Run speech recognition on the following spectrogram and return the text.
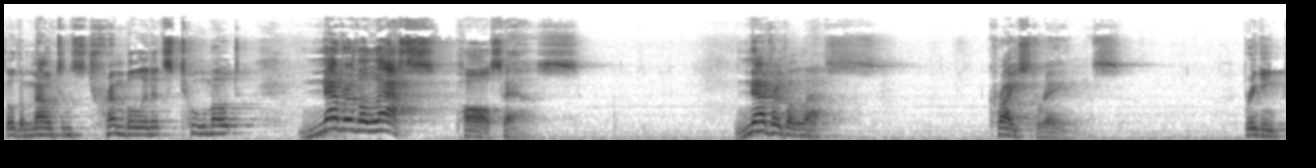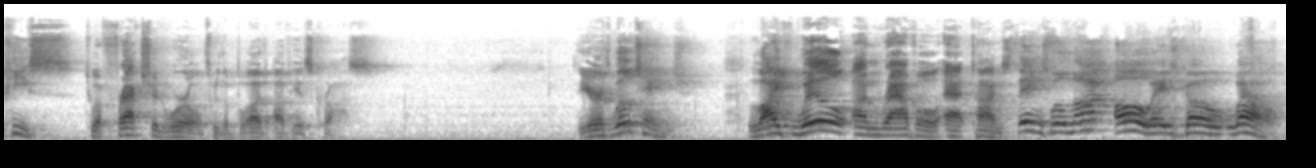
though the mountains tremble in its tumult, nevertheless, Paul says, nevertheless, Christ reigns, bringing peace to a fractured world through the blood of his cross. The earth will change. Life will unravel at times. Things will not always go well.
